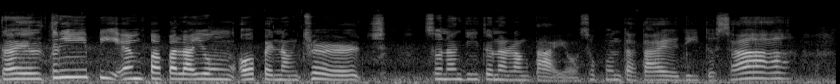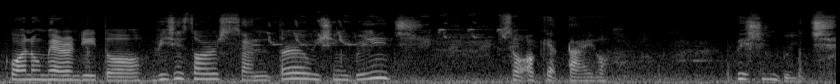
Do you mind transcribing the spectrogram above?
Dahil 3pm pa pala yung open ng church, so nandito na lang tayo. So punta tayo dito sa kung anong meron dito. Visitor Center, Wishing Bridge. So akyat tayo. Wishing Bridge.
